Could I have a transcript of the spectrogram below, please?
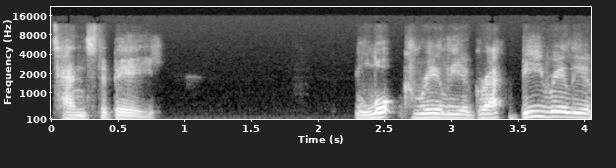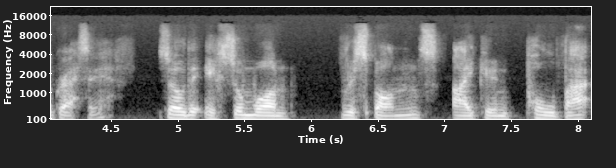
tends to be look really aggressive, be really aggressive, so that if someone responds, I can pull back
